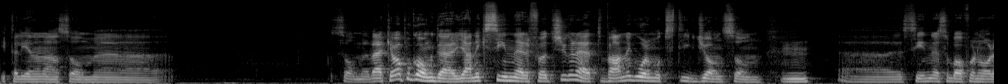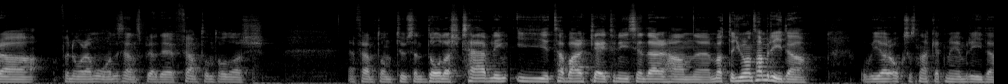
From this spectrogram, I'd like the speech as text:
Italienarna som... Eh, som verkar vara på gång där. Yannick Sinner, född 2001, vann igår mot Steve Johnson. Mm. Eh, Sinner som bara för några, för några månader sedan spelade 15 dollars en 15 000 dollars tävling i Tabarka i Tunisien där han eh, mötte Jonathan Brida. Och vi har också snackat med Brida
